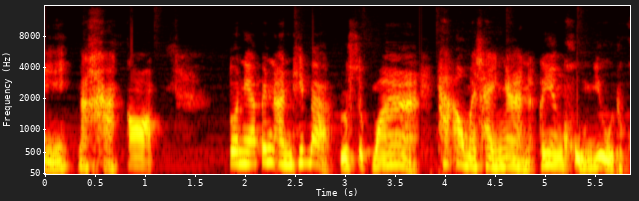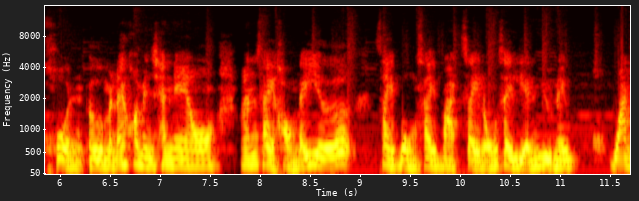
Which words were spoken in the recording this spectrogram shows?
นี้นะคะก็ตัวนี้เป็นอันที่แบบรู้สึกว่าถ้าเอามาใช้งานก็ยังคุ้มอยู่ทุกคนเออมันได้ความเป็นชาแนลมันใส่ของได้เยอะ ใส่บ่งใส่บัตรใส่ลงใส่เหรียญอยู่ในวัน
